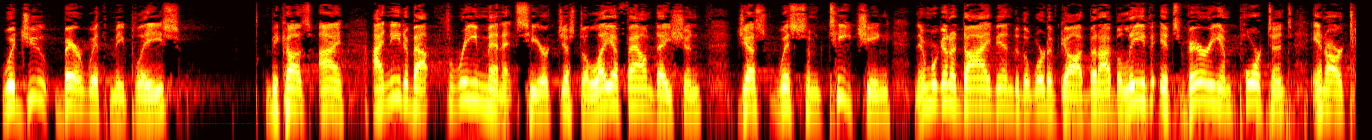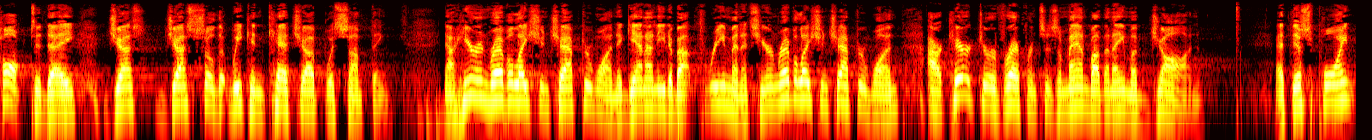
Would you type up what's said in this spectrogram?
Would you bear with me, please? Because I, I need about three minutes here just to lay a foundation, just with some teaching. Then we're going to dive into the Word of God. But I believe it's very important in our talk today, just, just so that we can catch up with something. Now, here in Revelation chapter 1, again, I need about three minutes. Here in Revelation chapter 1, our character of reference is a man by the name of John. At this point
